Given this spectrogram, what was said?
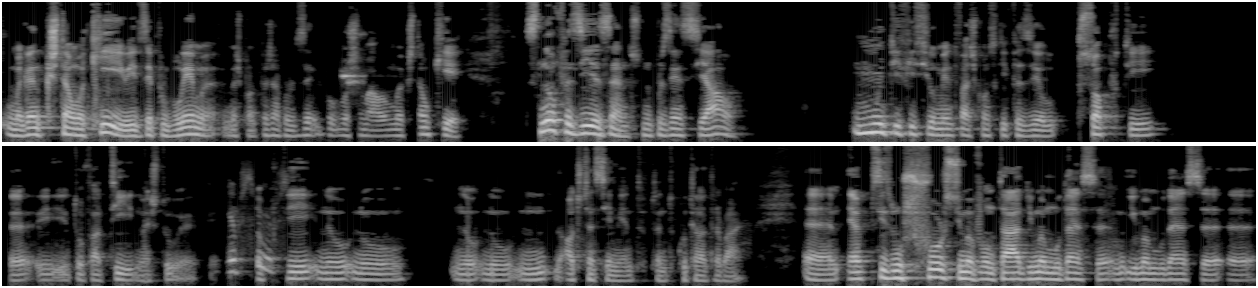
uma grande questão aqui, eu ia dizer problema, mas pronto, já vou, dizer, vou chamar uma questão que é, se não fazias antes no presencial, muito dificilmente vais conseguir fazê-lo só por ti uh, e estou a falar de ti, não és tu, é, eu percebi, por ti no, no, no, no, ao distanciamento, portanto, com o teletrabalho. Uh, é preciso um esforço e uma vontade e uma mudança, e uma mudança uh,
